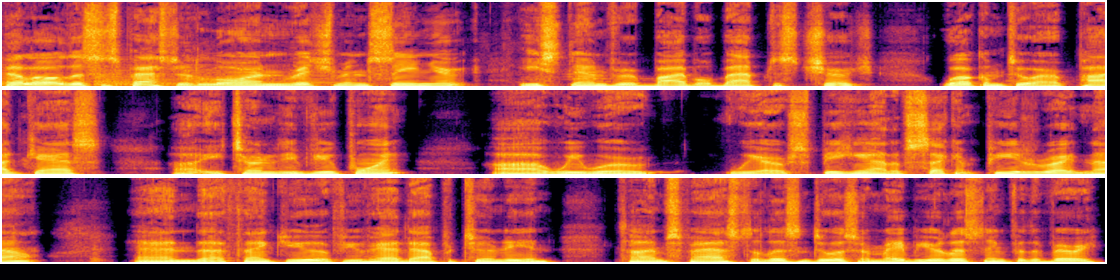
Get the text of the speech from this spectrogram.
Hello, this is Pastor Loren Richmond Sr., East Denver Bible Baptist Church. Welcome to our podcast, uh, Eternity Viewpoint. Uh, we were we are speaking out of Second Peter right now, and uh, thank you if you've had the opportunity in times past to listen to us, or maybe you're listening for the very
